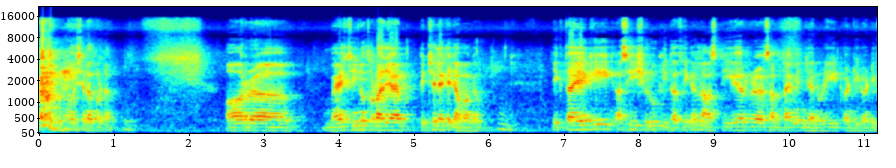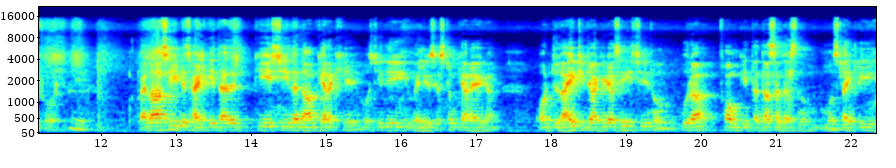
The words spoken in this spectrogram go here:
ਕੁਐਸਚਨ ਹੈ ਤੁਹਾਡਾ। ਔਰ ਮੈਂ ਇਸ ਚੀਜ਼ ਨੂੰ ਥੋੜਾ ਜਿਹਾ ਪਿੱਛੇ ਲੈ ਕੇ ਜਾਵਾਂਗਾ। ਇੱਕ ਤਾਂ ਇਹ ਕਿ ਅਸੀਂ ਸ਼ੁਰੂ ਕੀਤਾ ਸੀਗਾ last year some time in January 2024 ਜੀ। ਪਹਿਲਾਂ ਅਸੀਂ ਡਿਸਾਈਡ ਕੀਤਾ ਕਿ ਇਸ ਚੀਜ਼ ਦਾ ਨਾਮ ਕੀ ਰੱਖੀਏ ਉਸ ਚੀਜ਼ ਦੀ ਵੈਲਿਊ ਸਿਸਟਮ ਕੀ ਰਹੇਗਾ। ਔਰ ਜੁਲਾਈ 'ਚ ਜਾ ਕੇ ਅਸੀਂ ਇਸ ਚੀਜ਼ ਨੂੰ ਪੂਰਾ ਫਾਰਮ ਕੀਤਾ 10 ਅਗਸਤ ਨੂੰ। ਮੋਸਟ ਲਾਈਕਲੀ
